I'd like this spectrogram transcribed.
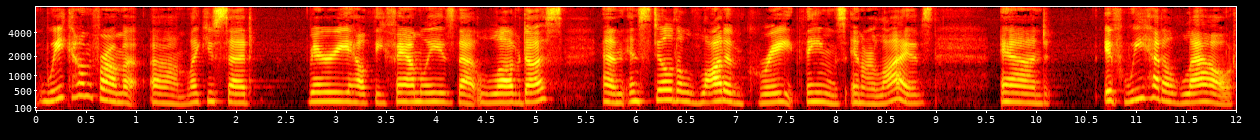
we come from, um, like you said, very healthy families that loved us and instilled a lot of great things in our lives. And if we had allowed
